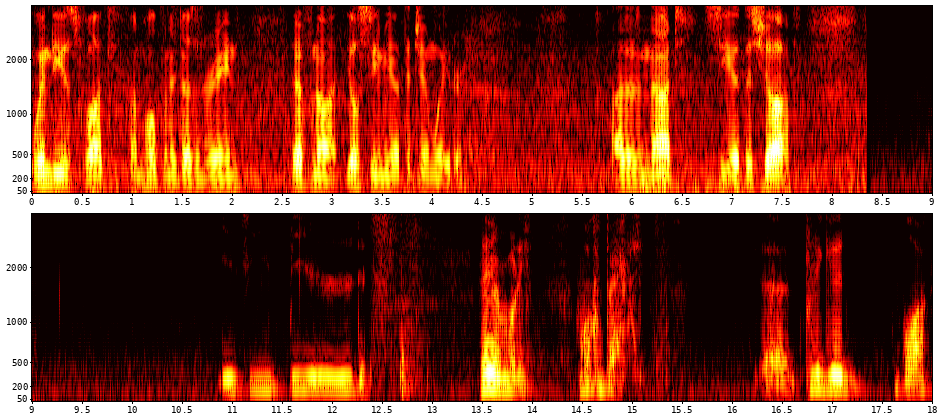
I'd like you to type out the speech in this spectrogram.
Windy as fuck. I'm hoping it doesn't rain. If not, you'll see me at the gym later. Other than that, see you at the shop. Itchy beard. Hey everybody, welcome back. Uh, pretty good walk,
